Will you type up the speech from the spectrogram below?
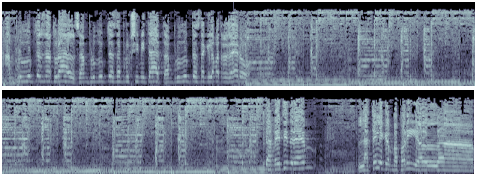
Amb productes naturals, amb productes de proximitat, amb productes de quilòmetre zero. També tindrem la tele que em va parir, la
